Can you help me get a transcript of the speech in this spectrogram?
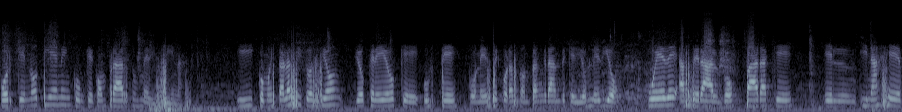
porque no tienen con qué comprar sus medicinas. Y como está la situación, yo creo que usted, con ese corazón tan grande que Dios le dio, puede hacer algo para que el INAGER,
